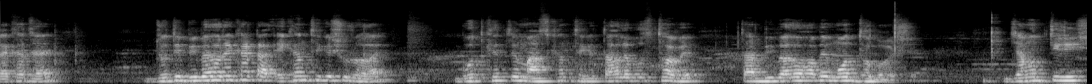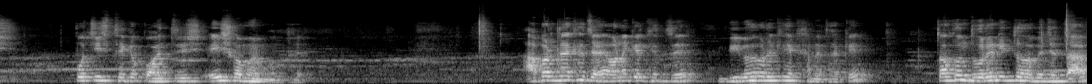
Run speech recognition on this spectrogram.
দেখা যায় যদি বিবাহ রেখাটা এখান থেকে শুরু হয় বোধ ক্ষেত্রে মাঝখান থেকে, তাহলে বুঝতে হবে তার বিবাহ হবে মধ্য বয়সে যেমন তিরিশ, পঁচিশ থেকে পঁয়ত্রিশ এই সময়ের মধ্যে। আবার দেখা যায় অনেকের ক্ষেত্রে বিবাহ রেখে এখানে থাকে, তখন ধরে নিতে হবে যে তার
